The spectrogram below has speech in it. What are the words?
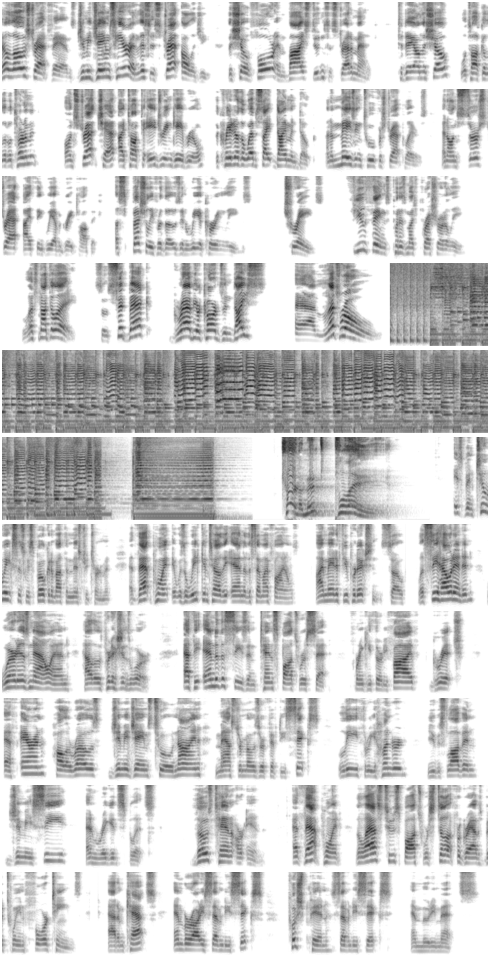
Hello, Strat fans. Jimmy James here, and this is Stratology, the show for and by students of Stratomatic. Today on the show, we'll talk a little tournament. On Strat Chat, I talked to Adrian Gabriel, the creator of the website Diamond Dope, an amazing tool for Strat players. And on Sir Strat, I think we have a great topic, especially for those in reoccurring leagues. Trades. Few things put as much pressure on a league. Let's not delay. So sit back, grab your cards and dice, and let's roll! Tournament play. It's been two weeks since we've spoken about the mystery tournament. At that point, it was a week until the end of the semifinals. I made a few predictions, so let's see how it ended, where it is now, and how those predictions were. At the end of the season, 10 spots were set. Frankie 35, Gritch, F. Aaron, Hollow Rose, Jimmy James 209, Master Moser 56, Lee 300, Yugoslavin, Jimmy C, and Rigged Splits. Those 10 are in. At that point, the last two spots were still up for grabs between four teams Adam Katz, Emberati 76, Pushpin 76, and Moody Mets.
